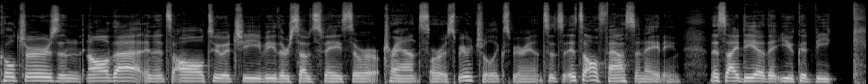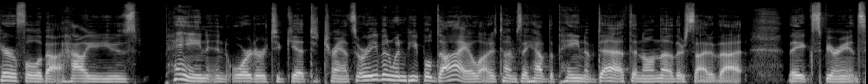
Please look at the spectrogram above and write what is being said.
cultures and all of that, and it's all to achieve either subspace or trance or a spiritual experience. It's it's all fascinating. This idea that you could be careful about how you use pain in order to get to trance. Or even when people die, a lot of times they have the pain of death. And on the other side of that, they experience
